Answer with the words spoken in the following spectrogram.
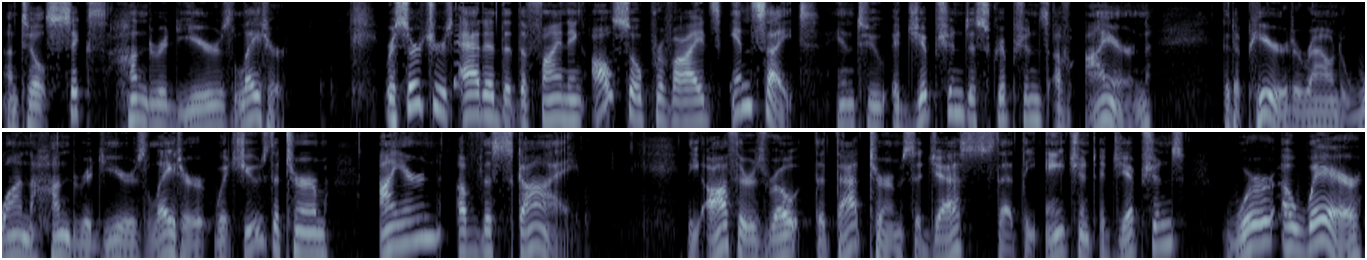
until 600 years later. Researchers added that the finding also provides insight into Egyptian descriptions of iron that appeared around 100 years later, which used the term iron of the sky. The authors wrote that that term suggests that the ancient Egyptians were aware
